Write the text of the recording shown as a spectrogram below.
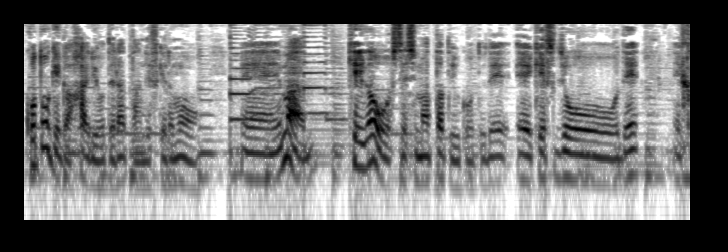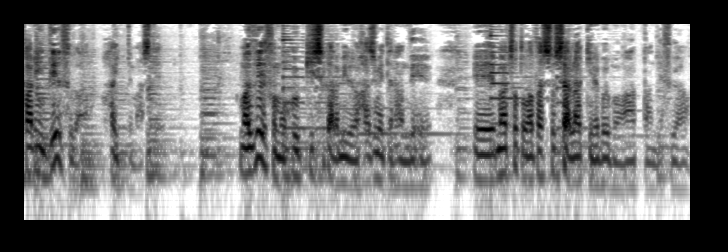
小峠が入る予定だったんですけども、えー、まあ、怪我をしてしまったということで、えー、欠場で、えー、代わりにデウスが入ってまして、まあ、ゼウスも復帰してから見るの初めてなんで、えー、まあちょっと私としてはラッキーな部分はあったんですが。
